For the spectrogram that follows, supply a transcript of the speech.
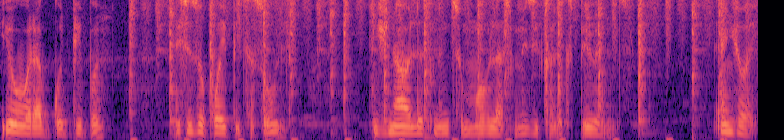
Yo, what up, good people? This is your Peter Soul, and you're now listening to Mobla's Musical Experience. Enjoy.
